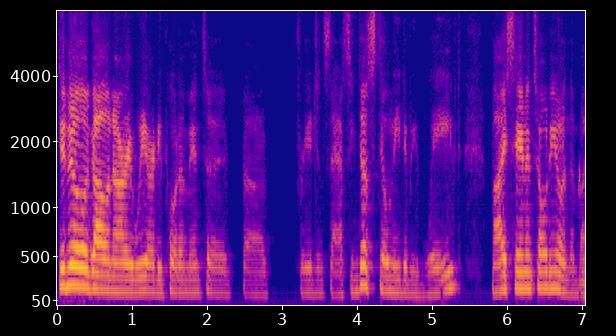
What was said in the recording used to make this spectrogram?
Danilo Gallinari, we already put him into uh, free agent status. He does still need to be waived by San Antonio, and then by.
